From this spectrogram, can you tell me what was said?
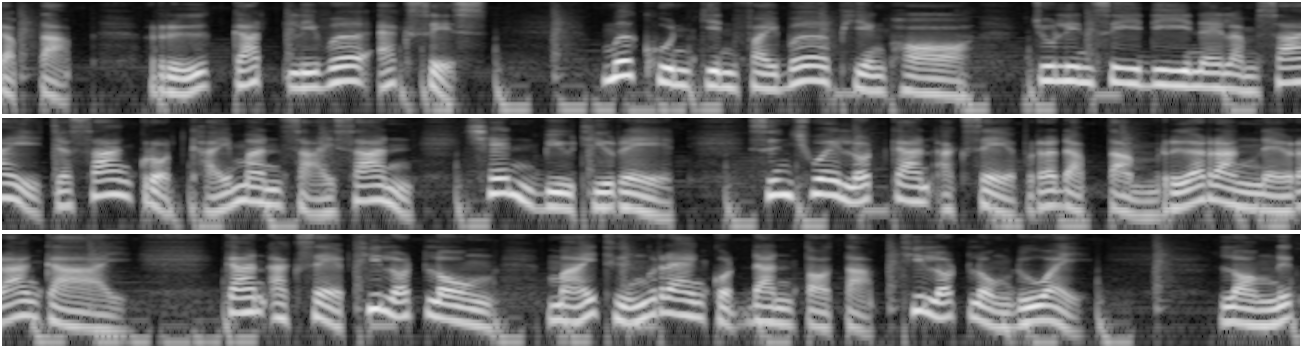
กับตับ หรือ gut liver axis เมื่อคุณกินไฟเบอร์เพียงพอ จุลินทรีย์ดีในลำไส้จะสร้างกรดไขมันสายสั้น เช่นบิวทีเรต ซึ่งช่วยลดการอักเสบระดับต่ำเรื้อรังในร่างกาย การอักเสบที่ลดลง หมายถึงแรงกดดันต่อตับที่ลดลงด้วย ลองนึก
